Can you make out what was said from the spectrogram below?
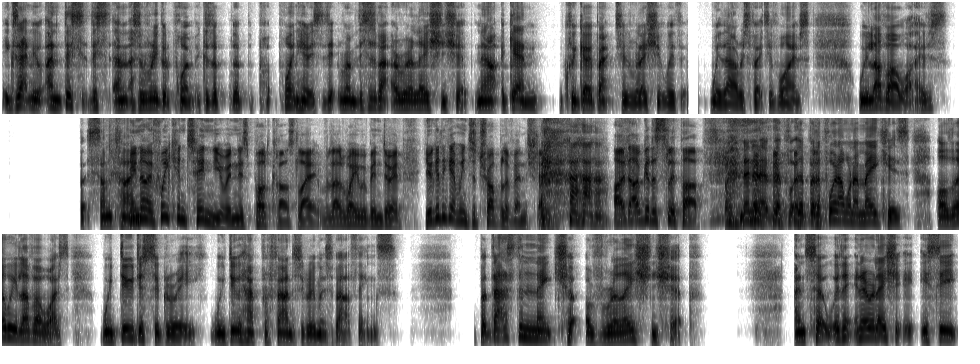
Exactly, and this this and that's a really good point because the, the point here is remember this is about a relationship. Now, again, if we go back to relationship with with our respective wives, we love our wives, but sometimes you know if we continue in this podcast like the way we've been doing, you're going to get me into trouble eventually. I, am going to slip up. no, no, no. But, but the point I want to make is, although we love our wives, we do disagree. We do have profound disagreements about things, but that's the nature of relationship. And so, within in a relationship, you see,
